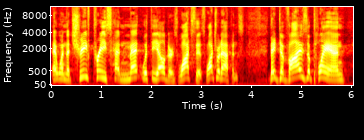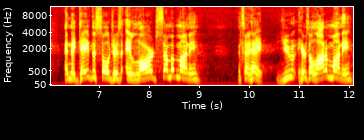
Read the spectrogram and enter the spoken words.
And when the chief priests had met with the elders, watch this, watch what happens. They devised a plan and they gave the soldiers a large sum of money and said, Hey, you, here's a lot of money.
